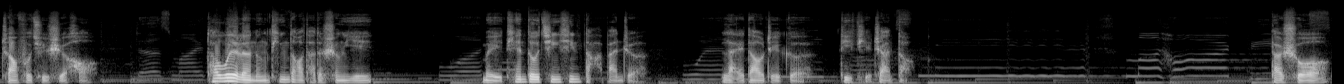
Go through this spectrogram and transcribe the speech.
丈夫去世后，她为了能听到他的声音，每天都精心打扮着，来到这个地铁站等。她说，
